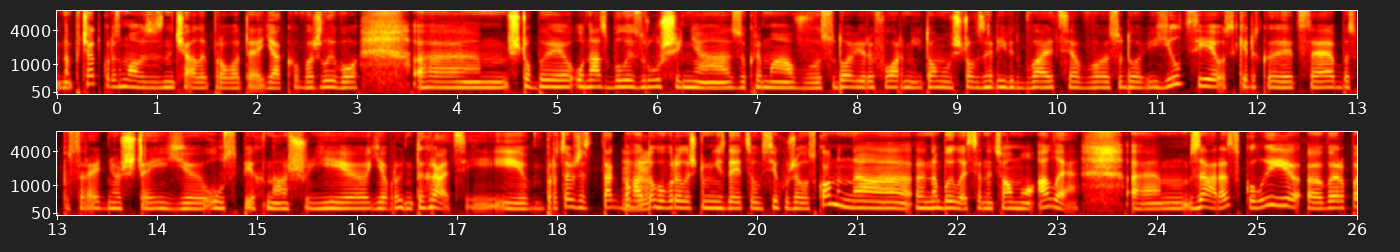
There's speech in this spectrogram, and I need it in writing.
на початку розмови зазначали про те, як важливо. Ем, щоб у нас були зрушення, зокрема в судовій реформі, і тому, що взагалі відбувається в судовій гілці, оскільки це безпосередньо ще й успіх нашої євроінтеграції. І про це вже так багато uh говорили, що мені здається, у всіх уже оскомен набилася на цьому. Але ем, зараз, коли е, ВРП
